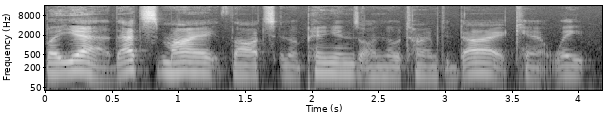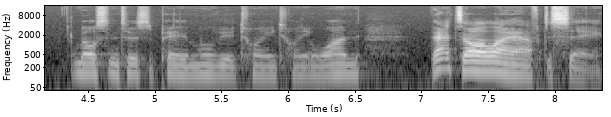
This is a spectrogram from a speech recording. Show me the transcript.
But yeah, that's my thoughts and opinions on No Time to Die. I can't wait. Most anticipated movie of 2021. That's all I have to say.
